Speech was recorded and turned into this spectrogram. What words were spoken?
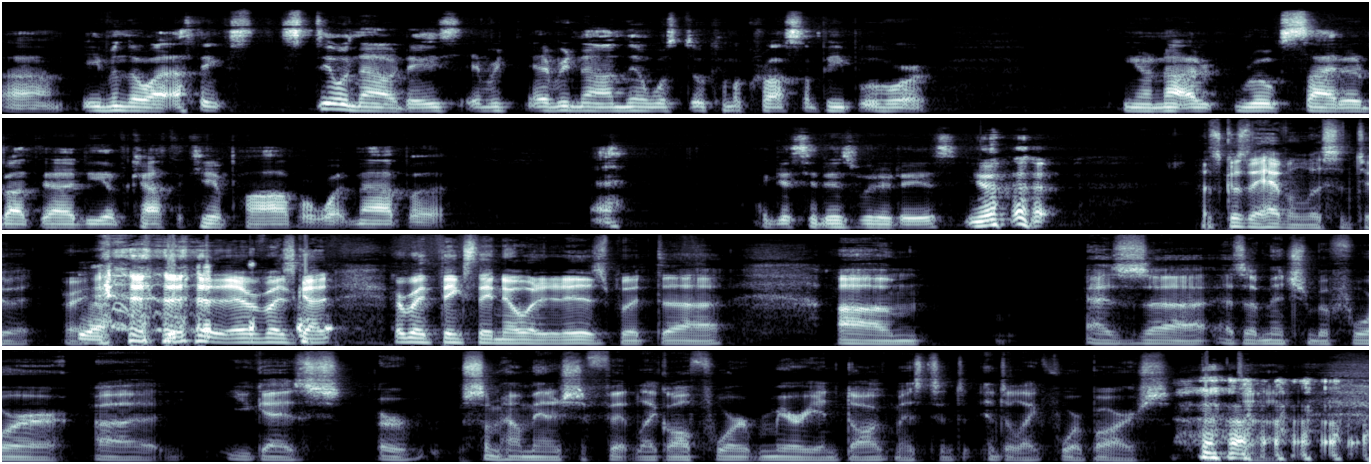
Um, even though I think still nowadays, every every now and then we'll still come across some people who are, you know, not real excited about the idea of Catholic hip hop or whatnot. But eh, I guess it is what it is, you know. That's because they haven't listened to it, right? Yeah. Everybody's got everybody thinks they know what it is, but uh, um, as uh, as I mentioned before, uh, you guys are somehow managed to fit like all four Marian dogmas into, into like four bars. But, uh,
